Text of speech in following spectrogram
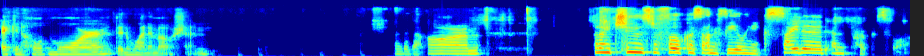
I can hold more than one emotion. Under the arm. And I choose to focus on feeling excited and purposeful.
